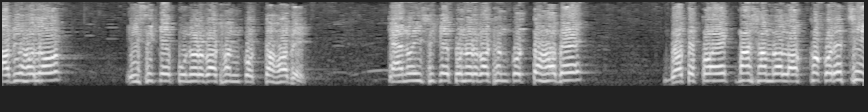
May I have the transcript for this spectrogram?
দাবি হলো, ইসিকে পুনর্গঠন করতে হবে। কেন ইসিকে পুনর্গঠন করতে হবে? গত কয়েক মাস আমরা লক্ষ্য করেছি,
